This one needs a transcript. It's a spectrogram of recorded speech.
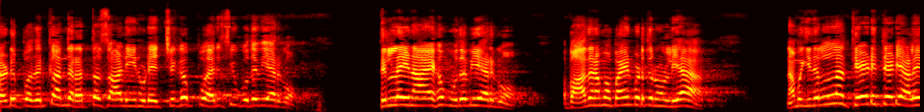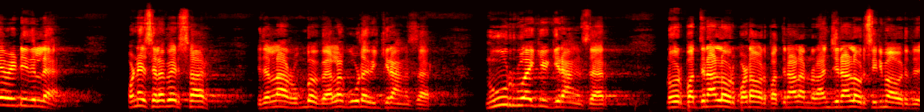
தடுப்பதற்கு அந்த ரத்தசாலியினுடைய சிகப்பு அரிசி உதவியாக இருக்கும். தில்லை நாயகம் உதவியாக இருக்கும். அப்போ அதை நம்ம பயன்படுத்தணும் இல்லையா? நமக்கு இதெல்லாம் தேடி தேடி அலைய வேண்டியதில்லை. உடனே சில பேர் சார் இதெல்லாம் ரொம்ப விலை கூட விற்கிறாங்க சார். நூறுரூவாய்க்கு விற்கிறாங்க சார். இன்னொரு பத்து நாளில் ஒரு படம் ஒரு பத்து நாள் இன்னொரு அஞ்சு நாளில் ஒரு சினிமா வருது.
